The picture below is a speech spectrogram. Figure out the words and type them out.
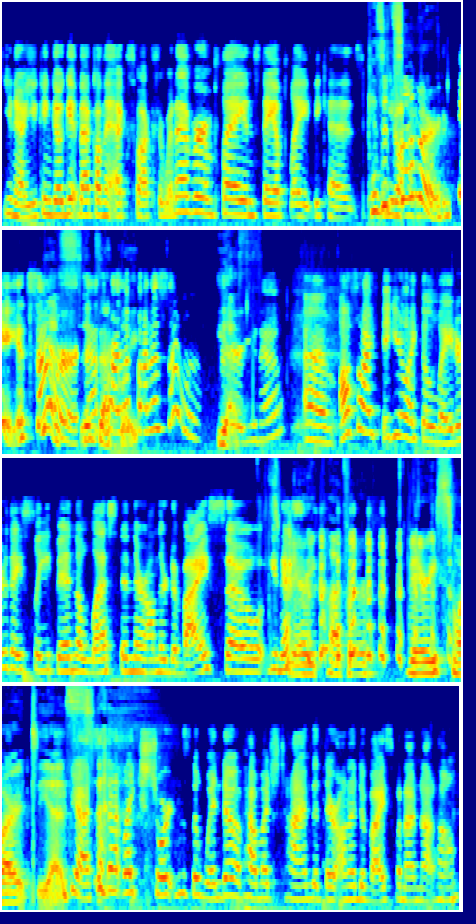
you know you can go get back on the Xbox or whatever and play and stay up late because because it's summer. It's summer. Yes, that's part of the fun of summer. yes. you know. Um, also, I figure like the later they sleep in, the less then they're on their device. So you know, very clever, very smart. Yes. Yeah. So that like shortens the window of how much time that they're on a device when I'm not home.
